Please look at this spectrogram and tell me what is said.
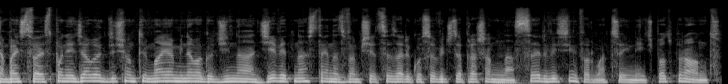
Witam Państwa. Jest poniedziałek, 10 maja, minęła godzina 19. Nazywam się Cezary Głosowicz. Zapraszam na serwis informacyjny Idź Pod Prąd.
